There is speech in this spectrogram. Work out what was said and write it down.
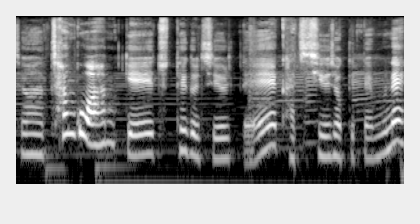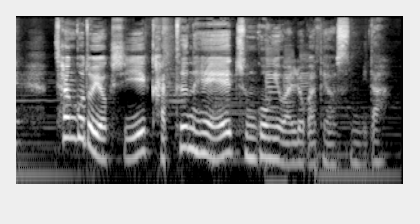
제가 창고와 함께 주택을 지을 때 같이 지으셨기 때문에 창고도 역시 같은 해에 준공이 완료가 되었습니다.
